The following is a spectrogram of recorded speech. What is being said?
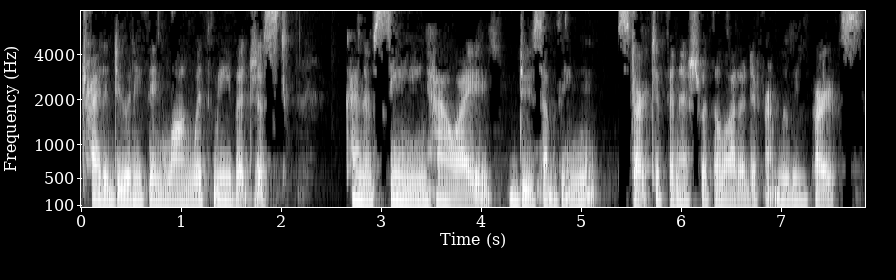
try to do anything along with me, but just kind of seeing how I do something start to finish with a lot of different moving parts.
